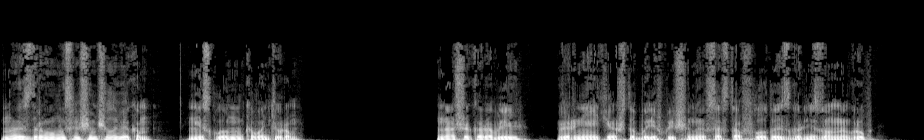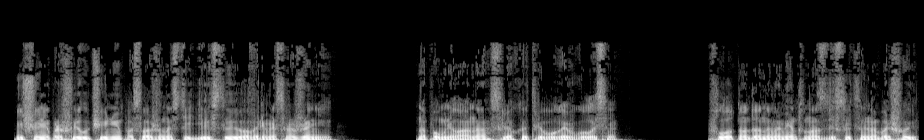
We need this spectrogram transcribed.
но и здравомыслящим человеком, не склонным к авантюрам. Наши корабли, вернее те, что были включены в состав флота из гарнизонных групп, еще не прошли учения по слаженности действий во время сражений, напомнила она с легкой тревогой в голосе. Флот на данный момент у нас действительно большой,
